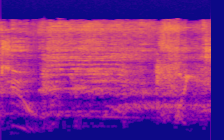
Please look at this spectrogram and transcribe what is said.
two. Fight.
